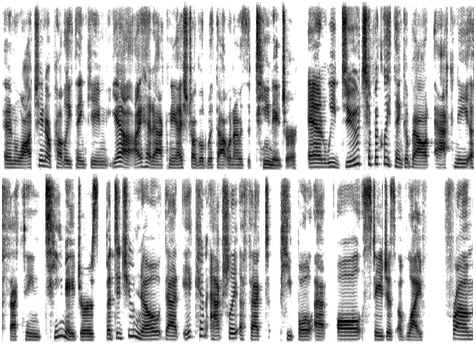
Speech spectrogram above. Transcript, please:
and watching are probably thinking, yeah, I had acne. I struggled with that when I was a teenager. And we do typically think about acne affecting teenagers, but did you know that it can actually affect people at all stages of life? From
